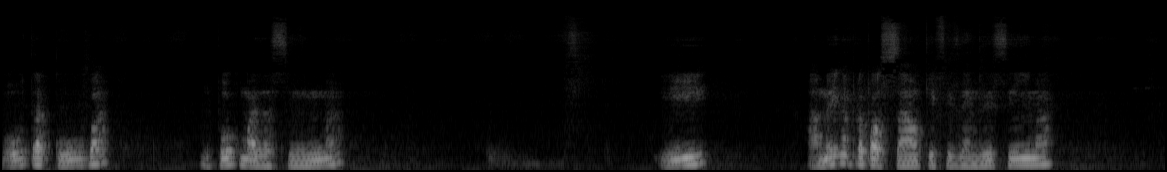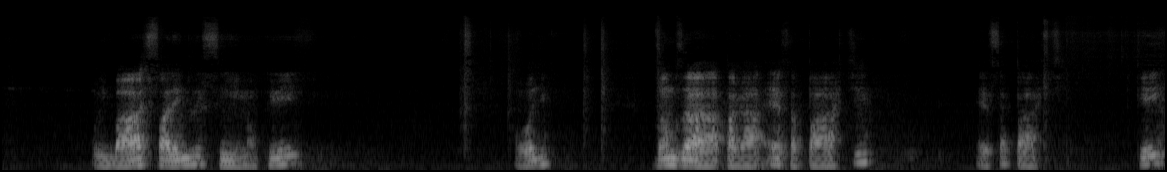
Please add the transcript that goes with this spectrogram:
Outra curva, um pouco mais acima. E a mesma proporção que fizemos em cima, ou embaixo faremos em cima, ok? Olhe, vamos apagar essa parte, essa parte, ok?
